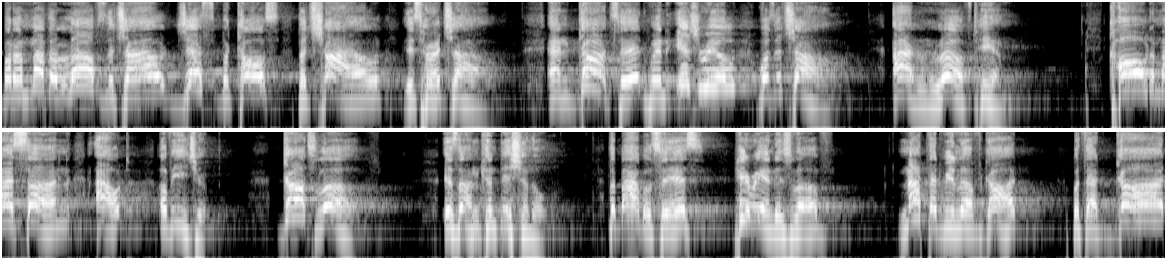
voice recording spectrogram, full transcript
But a mother loves the child just because the child is her child. And God said, when Israel was a child, I loved him, called my son out of Egypt. God's love is unconditional. The Bible says, herein is love, not that we love God, but that God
